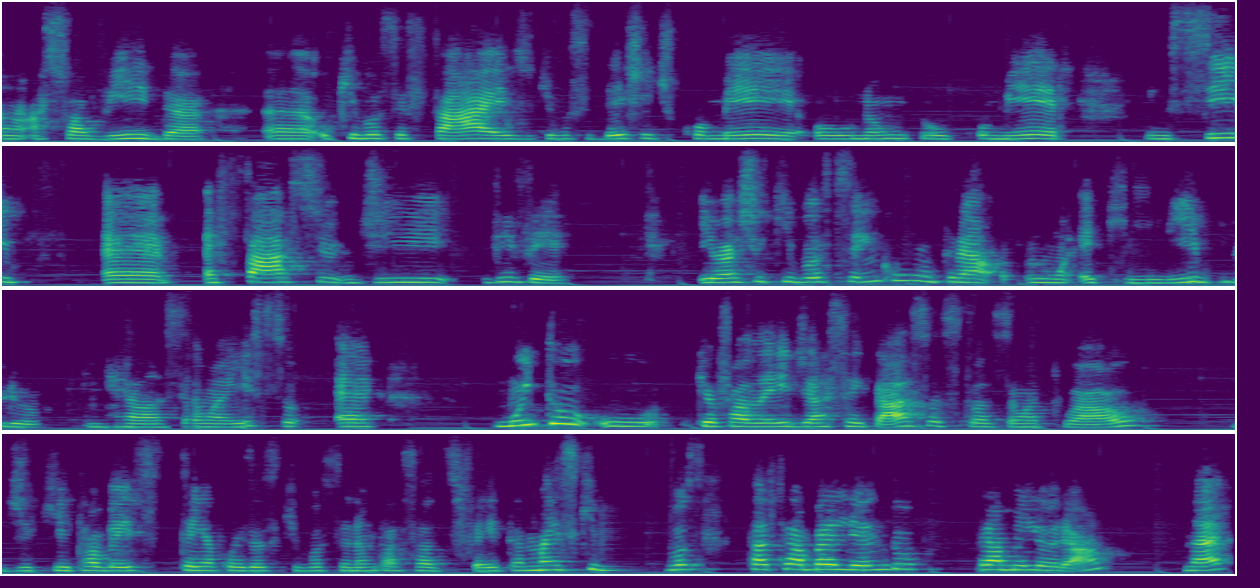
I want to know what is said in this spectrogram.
uh, a sua vida, uh, o que você faz, o que você deixa de comer ou não ou comer em si, é, é fácil de viver. E eu acho que você encontrar um equilíbrio em relação a isso é muito o que eu falei de aceitar a sua situação atual, de que talvez tenha coisas que você não está satisfeita, mas que você está trabalhando para melhorar, né?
